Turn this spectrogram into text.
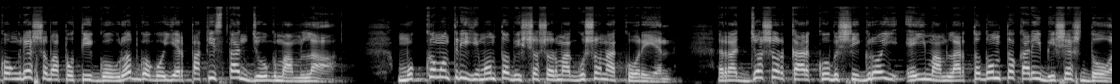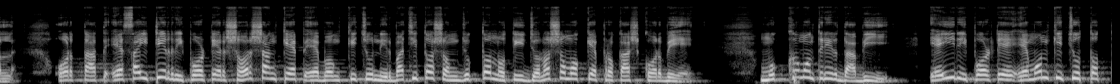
কংগ্রেস সভাপতি গৌরব গগৈয়ের পাকিস্তান যুগ মামলা। মুখ্যমন্ত্রী হিমন্ত বিশ্ব শর্মা ঘোষণা করেন, রাজ্য সরকার খুব শীঘ্রই এই মামলার তদন্তকারী বিশেষ দল, অর্থাৎ এসআইটির রিপোর্টের সরসাংক্ষেপ এবং কিছু নির্বাচিত সংযুক্ত নথি জনসমক্ষে প্রকাশ করবে। মুখ্যমন্ত্রীর দাবি, এই রিপোর্টে এমন কিছু তথ্য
